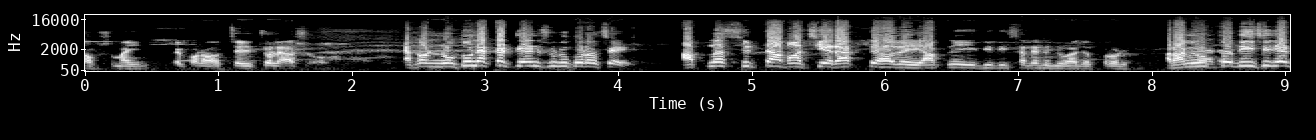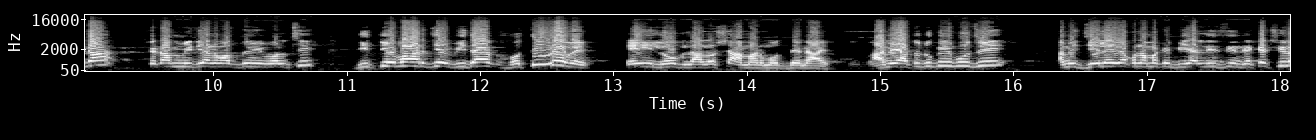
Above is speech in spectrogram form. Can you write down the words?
সবসময় করা হচ্ছে, চলে আসো। এখন নতুন একটা ট্রেন্ড শুরু করেছে। আপনার সিটটা বাঁচিয়ে রাখতে হবে, আপনি দিদির সাথে যোগাযোগ করুন। আর আমি উত্তর দিয়েছি যেটা, সেটা মিডিয়ার মাধ্যমে বলছি। দ্বিতীয়বার যে বিধায়ক হতেই হবে, এই লোভ লালসা আমার মধ্যে নাই। আমি এতটুকুই বুঝি, আমি জেলে যখন আমাকে বিয়াল্লিশ দিন রেখেছিল,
